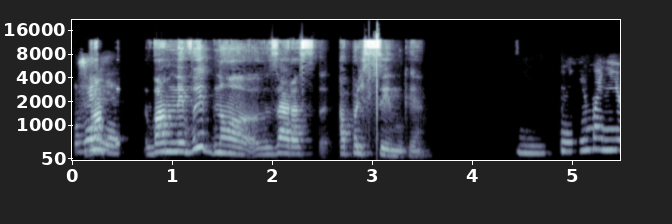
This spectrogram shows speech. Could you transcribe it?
Уже Вам, нет. вам не видно зараз апельсинки? Ні, Мені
